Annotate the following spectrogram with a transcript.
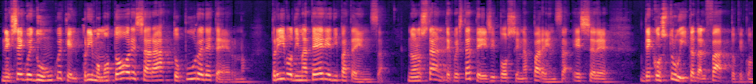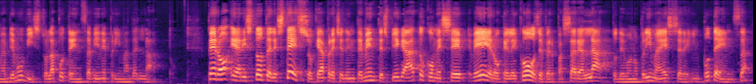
Ne segue dunque che il primo motore sarà atto puro ed eterno, privo di materia e di patenza, nonostante questa tesi possa in apparenza essere decostruita dal fatto che, come abbiamo visto, la potenza viene prima dell'atto. Però è Aristotele stesso che ha precedentemente spiegato come se è vero che le cose per passare all'atto devono prima essere in potenza,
